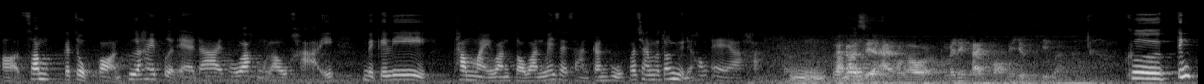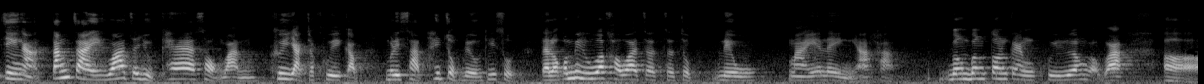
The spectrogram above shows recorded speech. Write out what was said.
เอ่อซ่อมกระจกก่อนเพื่อให้เปิดแอร์ได้ เพราะว่าของเราขายเบเกอรี่ทำใหม่วันต่อวันไม่ใส่สารกันบูดเพราะฉะนั้นมันต้องอยู่ในห้องแอร์อะค่ะอืมแล้วก็เสียหายของเราอะไม่ได้ขายของที่หยุดที่วันคือจริงๆอะตั้งใจว่าจะหยุดแค่ 2 วัน คืออยากจะคุยกับบริษัทให้จบเร็วที่สุด แต่เราก็ไม่รู้ว่าเขาว่าจะจะจบเร็วไหมอะไรอย่างเงี้ยค่ะ เบื้องเบื้องต้นก็ยังคุยเรื่องแบบว่าเอ่อ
